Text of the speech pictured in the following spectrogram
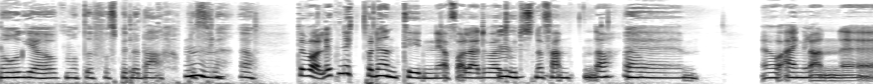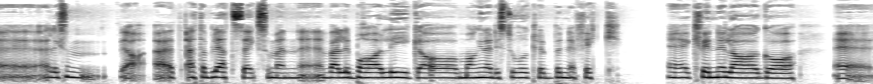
Norge og på en måte få spille der, plutselig. Ja. Det var litt nytt på den tiden iallfall, det var i Mm. 2015 da. Ja. Eh, og England eh, liksom ja, etablerte seg som en, en veldig bra liga, og mange av de store klubbene fikk eh, kvinnelag, og eh,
